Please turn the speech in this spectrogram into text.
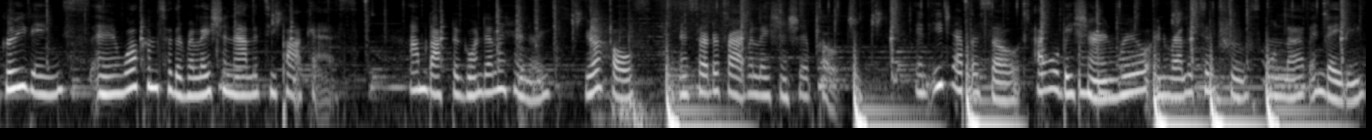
Greetings and welcome to the Relationality Podcast. I'm Dr. Gwendolyn Henry, your host and certified relationship coach. In each episode, I will be sharing real and relative truths on love and dating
